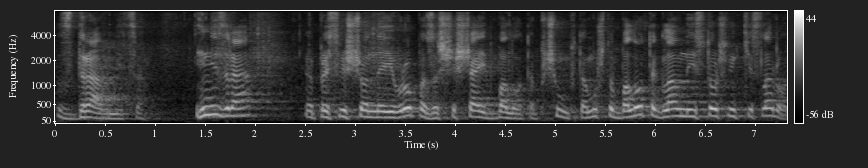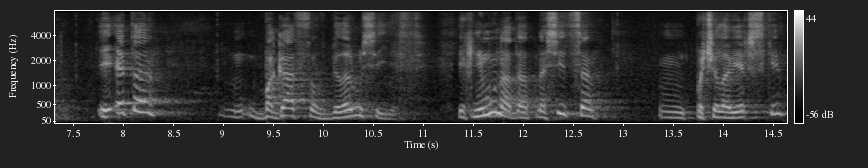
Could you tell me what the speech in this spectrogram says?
здравница. И не зря просвещенная Европа защищает болото. Почему? Потому что болото – главный источник кислорода. И это богатство в Беларуси есть. И к нему надо относиться по-человечески,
